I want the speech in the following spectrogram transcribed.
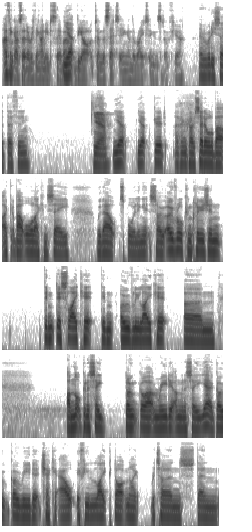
I think I've said everything I need to say about Yep. the art and the setting and the writing and stuff. Yeah. Everybody said their thing. Yeah, Yep, yep, good. I think I've said all about about all I can say without spoiling it. So overall conclusion: didn't dislike it, didn't overly like it. Um, I'm not going to say don't go out and read it. I'm going to say yeah, go go read it, check it out. If you like Dark Knight Returns, then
